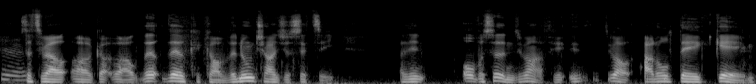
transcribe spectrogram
Mm. So ti'n meddwl, oh god, well, they'll, they'll kick on, they nhw'n challenge your city. A then, all of a sudden, dwi'n meddwl, ar ôl deg game,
